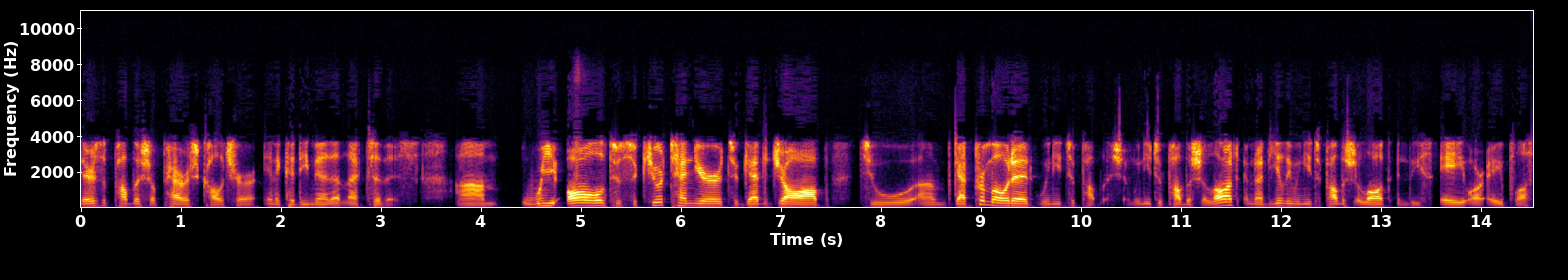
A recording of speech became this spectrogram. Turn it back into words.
there's a publish or perish culture in academia that led to this. Um, we all, to secure tenure, to get a job, to um, get promoted, we need to publish, and we need to publish a lot, and ideally, we need to publish a lot in these A or A plus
